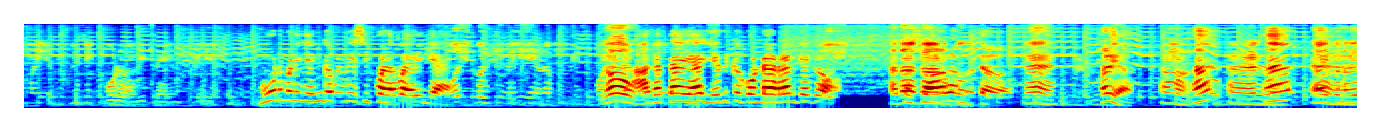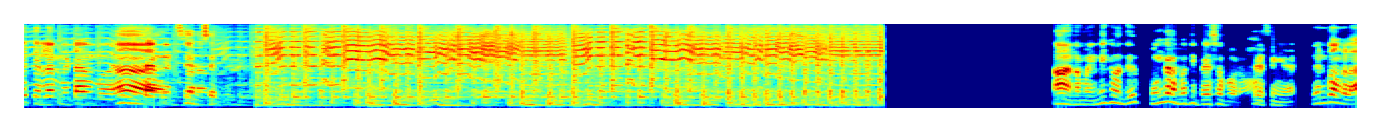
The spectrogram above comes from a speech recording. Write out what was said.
மணிக்கு மியூசிக் போடுவேன் வெளியே. மூணு மணிக்கு எங்க போய் மியூசிக் பாட போறீங்க? வெளியே எல்லாம் music போட்டு அதத்தான் ஏன் எதுக்கு கொண்டாடுறான்னு கேக்குறோம் அதான் காணும் பொங்கல் ஆ, அப்படியா? ஆமா. ஆ? ஆ, ஆ? தாய் சொன்னதே தெரியல மிட்டா ஆ, மிட்டா மிட்டா சரி சரி. ஆ நம்ம இன்னைக்கு வந்து பொங்கலை பத்தி பேச போறோம். பேசுங்க. வெண்பொங்கலா?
